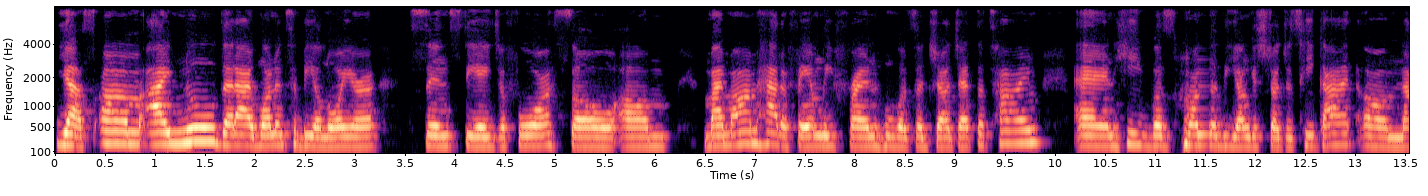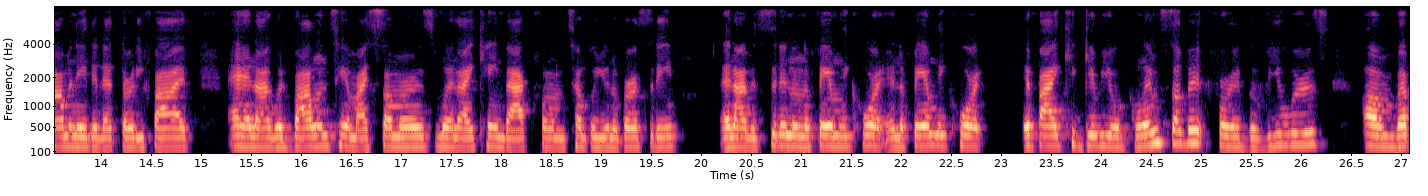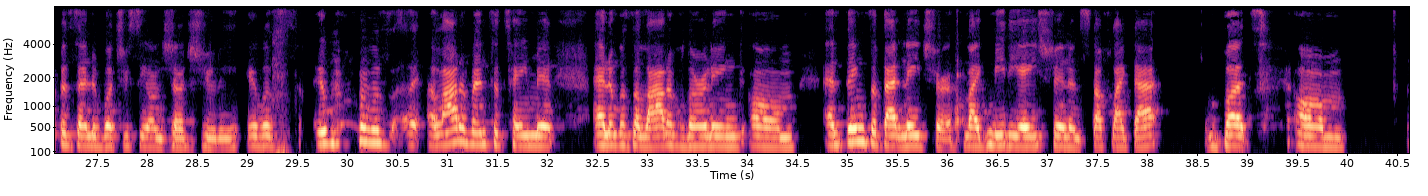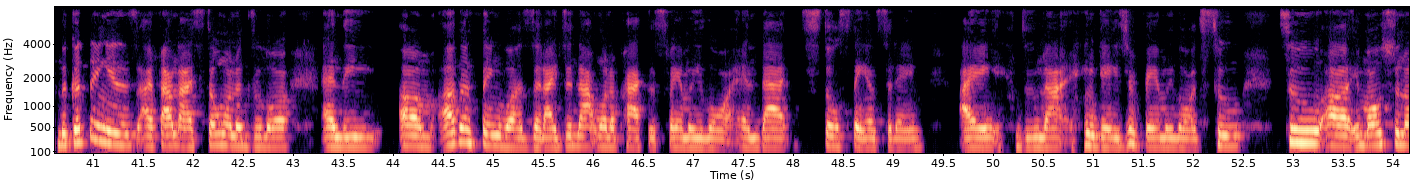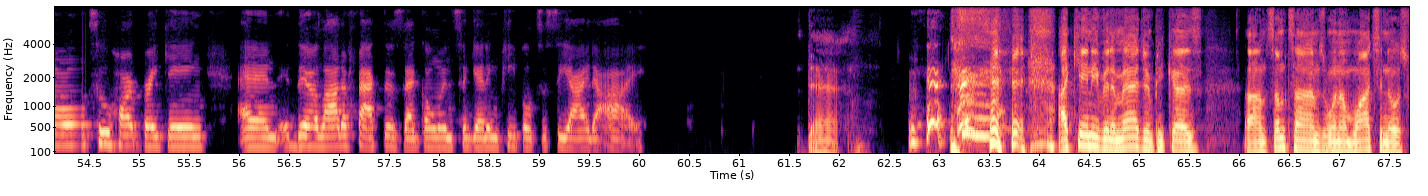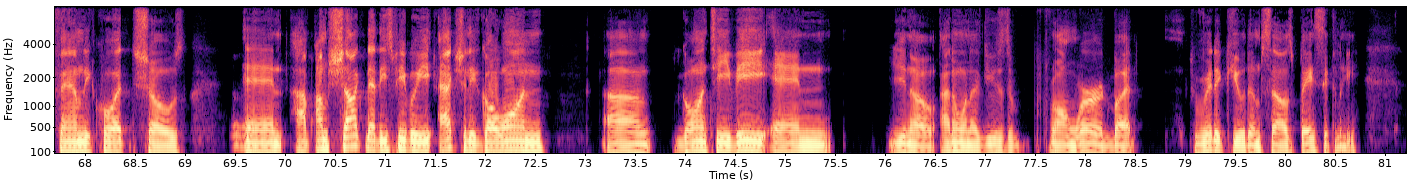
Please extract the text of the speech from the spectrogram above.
Yes. Um, I knew that I wanted to be a lawyer since the age of four. So um, my mom had a family friend who was a judge at the time, and he was one of the youngest judges. He got um, nominated at 35, and I would volunteer my summers when I came back from Temple University and I would sit in on the family court. And the family court, if I could give you a glimpse of it for the viewers, um, represented what you see on Judge Judy. It was it, was a, a, lot of entertainment, and it was a lot of learning um, and things of that nature, like mediation and stuff like that. But um, the good thing is, I found I still want to do law, and the um, other thing was that I did not want to practice family law, and that still stands today. I do not engage in family law. It's too too uh, emotional, too heartbreaking, and there are a lot of factors that go into getting people to see eye to eye. That I can't even imagine because um, sometimes when I'm watching those family court shows, mm-hmm. and I'm, I'm, shocked that these people actually go on um, go on TV and you know I don't want to use the wrong word, but ridicule themselves basically.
